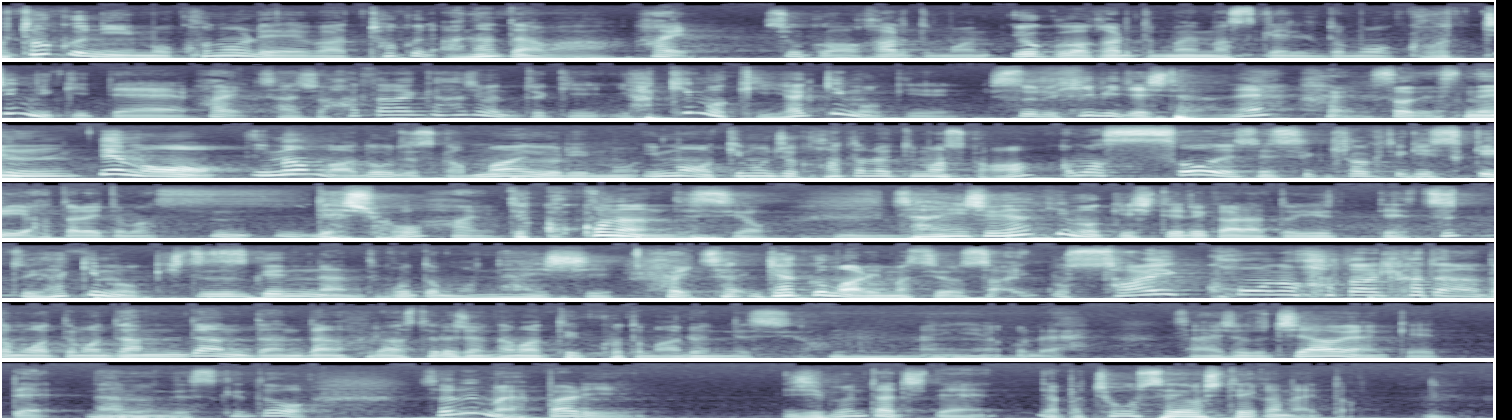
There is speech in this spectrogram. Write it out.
う特にもうこの例は特にあなたははいすごくわかると思うよくわかると思いますけれどもこっちに来て、はい。最初働き始めた時やきもきやきもきする日々でしたよね。はいそうですね。うん、でも今はどうですか？前よりも。今は気持ちよく働いてますか？あまあそうですね。比較的スッキリ働いてます。でしょ、はい。でここなんですよ、最初やきもきしてるからといってずっとやきもきし続けるなんてこともないし、はい。さ逆もありますよ。最高最高の働き方やなと思ってもだんだんだんだんフラストレーション溜まっていくこともあるんですよ。何やこれ最初と違うやんけってなるんですけど、それもやっぱり自分たちでやっぱ調整をしていかないと、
